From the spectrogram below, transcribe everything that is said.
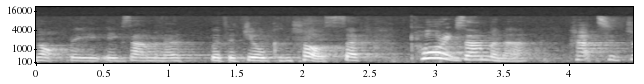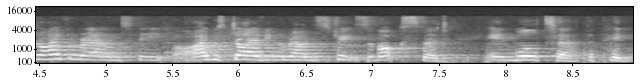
not the examiner with the dual controls. So, poor examiner had to drive around the, I was driving around the streets of Oxford in Walter, the pink,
